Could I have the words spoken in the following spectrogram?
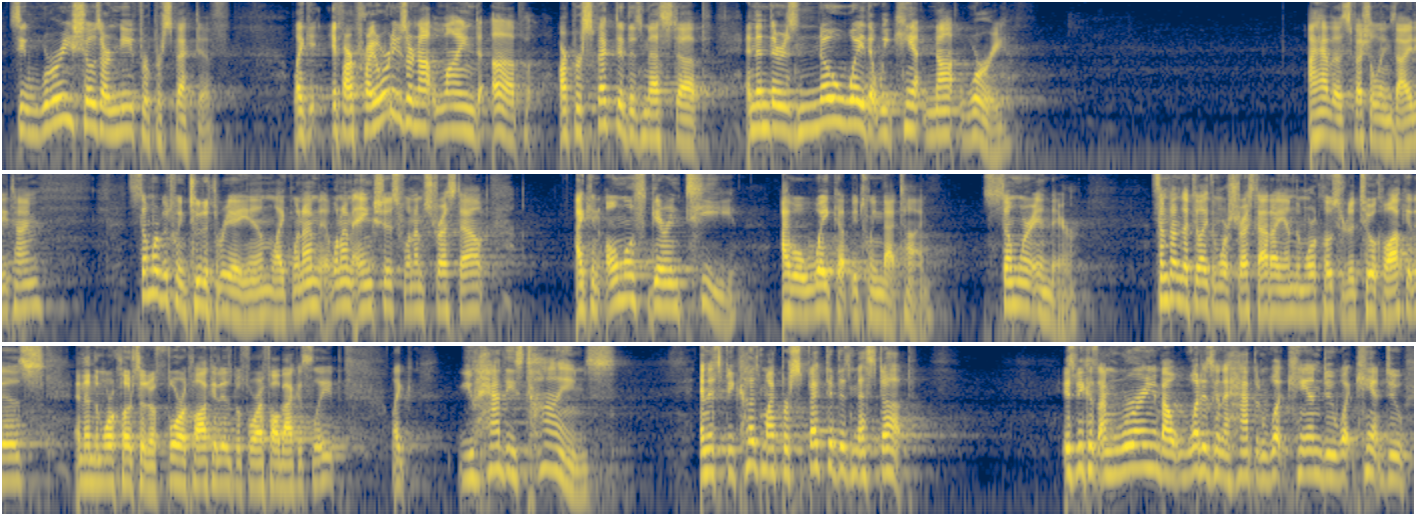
See, worry shows our need for perspective. Like, if our priorities are not lined up, our perspective is messed up, and then there is no way that we can't not worry. I have a special anxiety time, somewhere between 2 to 3 a.m. Like when I'm, when I'm anxious, when I'm stressed out, I can almost guarantee I will wake up between that time, somewhere in there. Sometimes I feel like the more stressed out I am, the more closer to 2 o'clock it is, and then the more closer to 4 o'clock it is before I fall back asleep. Like, you have these times, and it's because my perspective is messed up. It's because I'm worrying about what is going to happen, what can do, what can't do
